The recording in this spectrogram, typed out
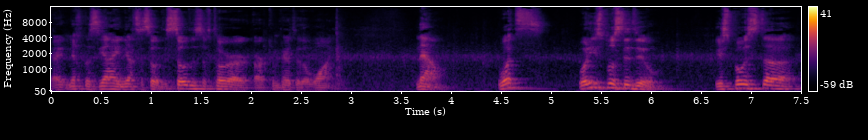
Right? The sodas of Torah are, are compared to the wine. Now, what's what are you supposed to do? You're supposed to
